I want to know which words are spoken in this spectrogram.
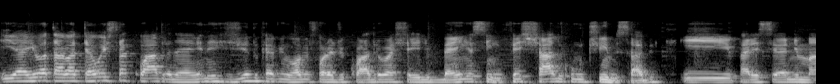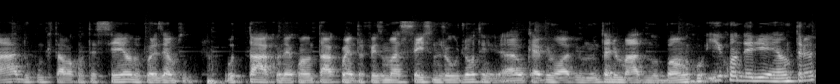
E aí eu trago até o extra quadra, né? A energia do Kevin Love fora de quadra, eu achei ele bem, assim, fechado com o time, sabe? E parecia animado com o que estava acontecendo. Por exemplo, o Taco, né? Quando o Taco entra, fez uma sexta no jogo de ontem, é, o Kevin Love muito animado no banco. E quando ele entra,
